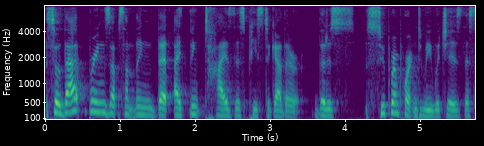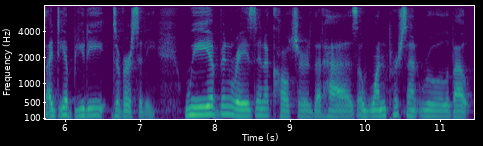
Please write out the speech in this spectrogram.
So that brings up something that I think ties this piece together that is super important to me, which is this idea of beauty diversity. We have been raised in a culture that has a 1% rule about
